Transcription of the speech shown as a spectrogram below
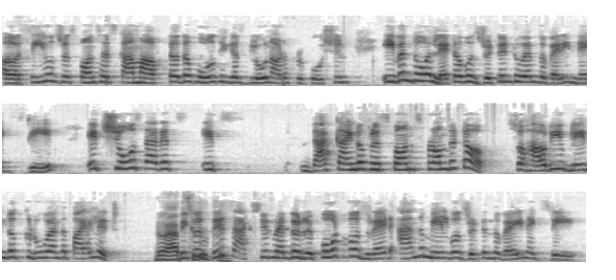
uh, CEO's response has come after the whole thing has blown out of proportion, even though a letter was written to him the very next day, it shows that it's it's that kind of response from the top. So how do you blame the crew and the pilot? No, absolutely. Because this action, when the report was read and the mail was written the very next day,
